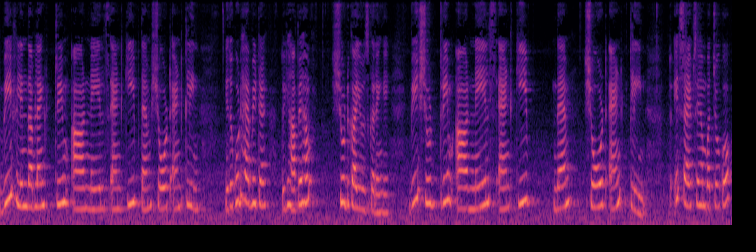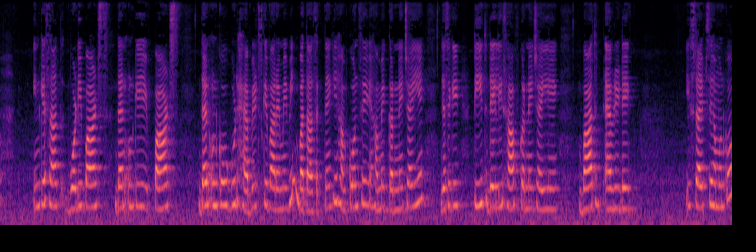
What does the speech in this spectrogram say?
we fill in the blank trim our nails and keep them short and clean ये तो गुड हैबिट है. तो यहाँ पे हम शुड का यूज़ करेंगे. We should trim our nails and keep them short and clean तो इस टाइप से हम बच्चों को इनके साथ बॉडी पार्ट्स देन उनके पार्ट्स देन उनको गुड हैबिट्स के बारे में भी बता सकते हैं कि हम कौन से हमें करने चाहिए। जैसे कि टीथ डेली साफ़ करने चाहिए बाथ एवरी डे इस टाइप से हम उनको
